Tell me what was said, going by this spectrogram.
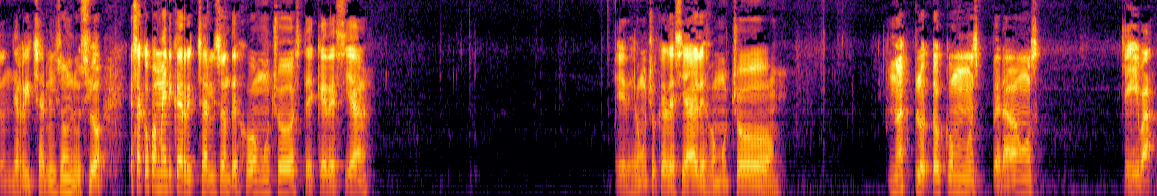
donde Richarlison lució. Esa Copa América de Richarlison dejó mucho este, que desear. Eh, dejó mucho que desear, dejó mucho... No explotó como esperábamos que iba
